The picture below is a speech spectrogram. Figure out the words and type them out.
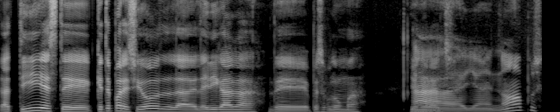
A ti, este, ¿qué te pareció la Lady Gaga de Peso Pluma? Ah, ya, no, pues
